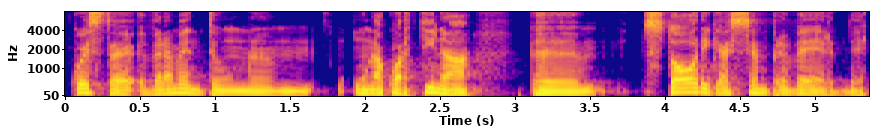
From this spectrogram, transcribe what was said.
questa è veramente un, una quartina eh, storica e sempre verde.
